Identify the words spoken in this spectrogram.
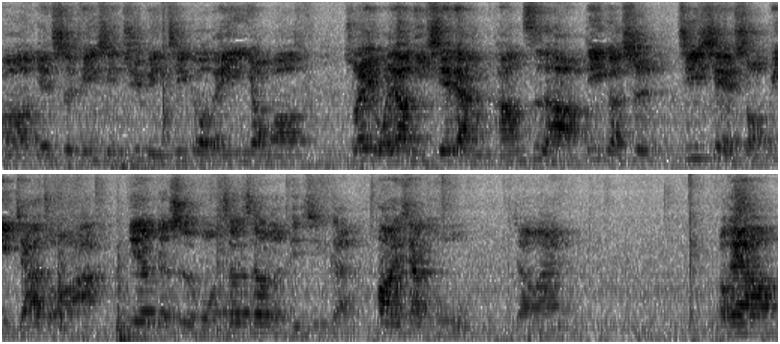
哦，也是平行曲柄机构的应用哦。所以我要你写两行字哈，第一个是机械手臂夹爪，第二个是火车车轮平行感，画一下图，讲完。OK 哦，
